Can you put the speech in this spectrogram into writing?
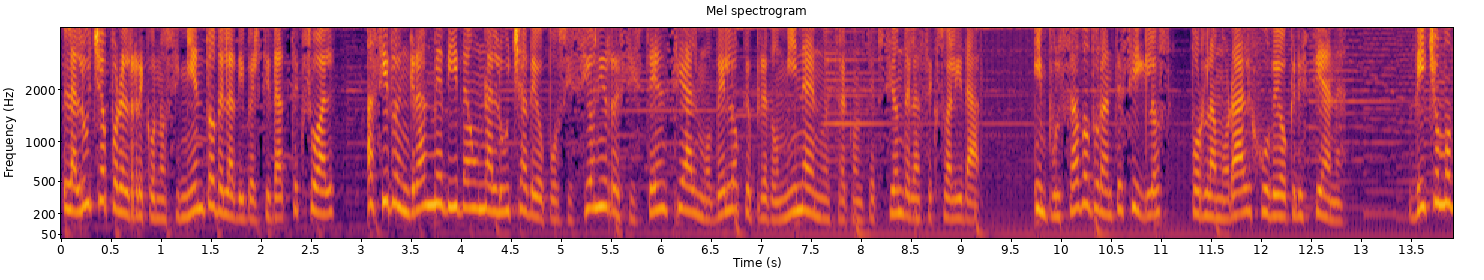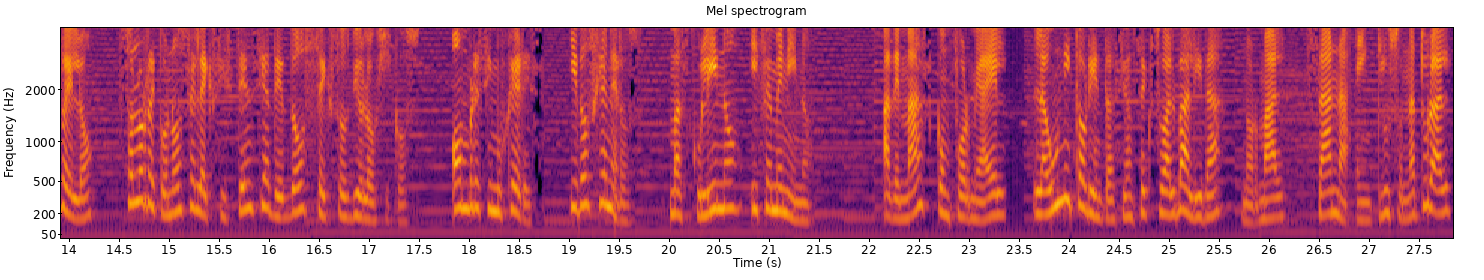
La lucha por el reconocimiento de la diversidad sexual ha sido en gran medida una lucha de oposición y resistencia al modelo que predomina en nuestra concepción de la sexualidad impulsado durante siglos por la moral judeocristiana. Dicho modelo solo reconoce la existencia de dos sexos biológicos, hombres y mujeres, y dos géneros, masculino y femenino. Además, conforme a él, la única orientación sexual válida, normal, sana e incluso natural,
